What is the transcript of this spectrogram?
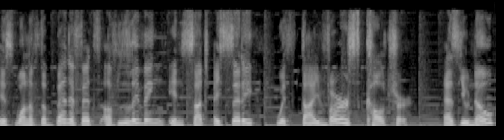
is one of the benefits of living in such a city with diverse culture. As you know,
